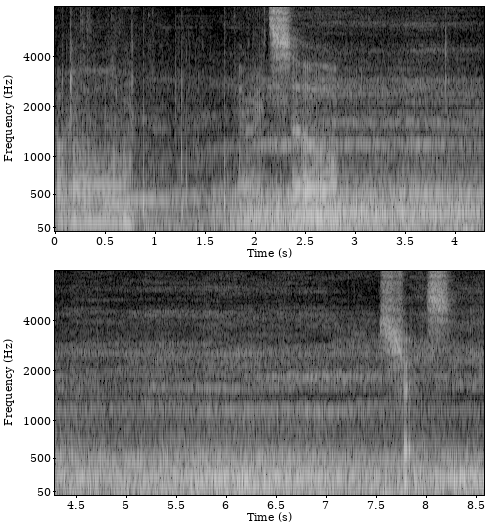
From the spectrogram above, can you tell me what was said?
Oh. oh. Alright, so... Just trying to see.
